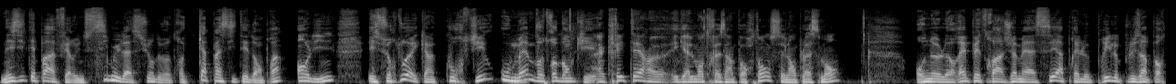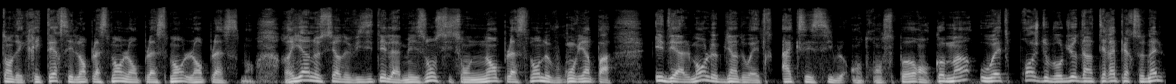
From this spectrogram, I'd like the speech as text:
N'hésitez pas à faire une simulation de votre capacité d'emprunt en ligne et surtout avec un courtier ou même votre banquier. Un critère euh, également très important, c'est l'emplacement. On ne le répétera jamais assez. Après le prix, le plus important des critères, c'est l'emplacement, l'emplacement, l'emplacement. Rien ne sert de visiter la maison si son emplacement ne vous convient pas. Idéalement, le bien doit être accessible en transport, en commun ou être proche de vos lieux d'intérêt personnel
